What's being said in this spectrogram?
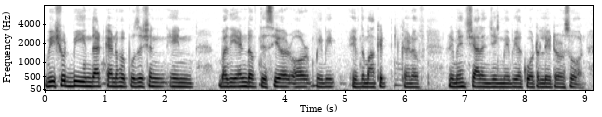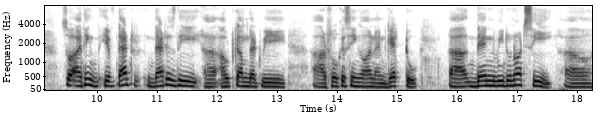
we should be in that kind of a position in by the end of this year, or maybe if the market kind of remains challenging, maybe a quarter later or so on. So I think if that that is the uh, outcome that we are focusing on and get to, uh, then we do not see uh,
